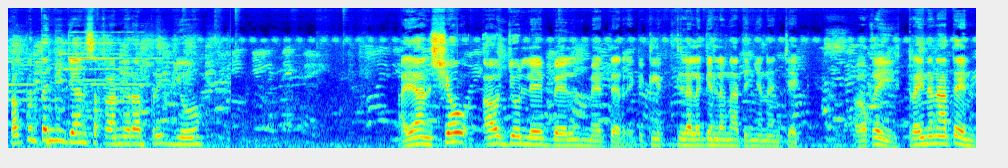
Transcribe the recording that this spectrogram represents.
Pagpunta nyo dyan sa camera preview, ayan, show audio level meter. I-click, lalagyan lang natin yan ng check. Okay, try na natin.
